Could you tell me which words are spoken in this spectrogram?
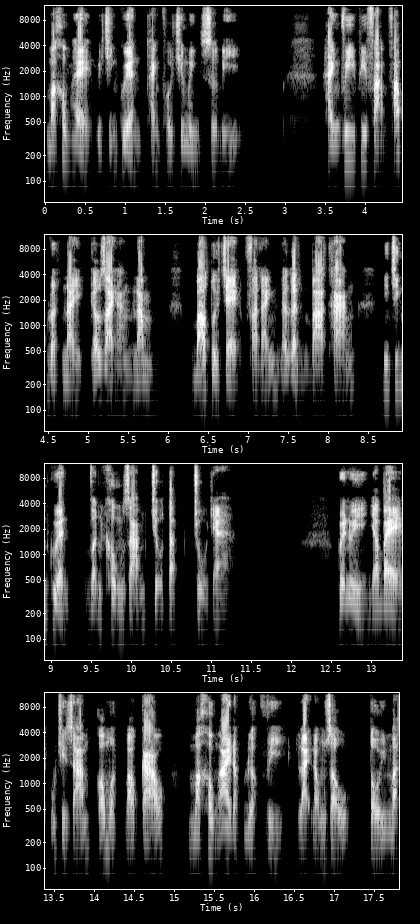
mà không hề bị chính quyền thành phố Hồ Chí Minh xử lý. Hành vi vi phạm pháp luật này kéo dài hàng năm, báo tuổi trẻ phản ánh đã gần 3 tháng, nhưng chính quyền vẫn không dám triệu tập chủ nhà. Huyện ủy Nhà Bè cũng chỉ dám có một báo cáo mà không ai đọc được vì lại đóng dấu tối mật.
